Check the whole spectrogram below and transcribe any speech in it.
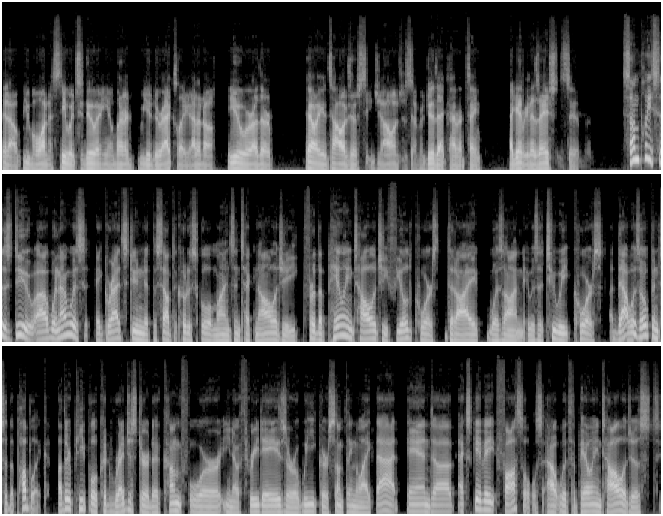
you know, people want to see what you're doing and learn from you directly. I don't know if you or other paleontologists, geologists ever do that kind of thing. I get organizations do. But some places do. Uh, when I was a grad student at the South Dakota School of Mines and Technology, for the paleontology field course that I was on, it was a two week course, that was open to the public. Other people could register to come for, you know, three days or a week or something like that and uh, excavate fossils out with the paleontologist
